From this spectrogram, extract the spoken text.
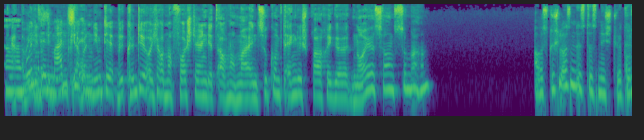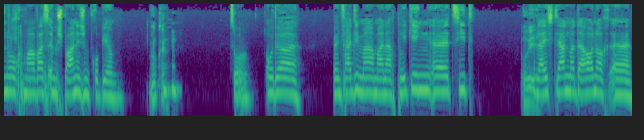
Ähm, aber, und in manchen, aber nehmt ihr, könnt ihr euch auch noch vorstellen, jetzt auch noch mal in Zukunft englischsprachige neue Songs zu machen? Ausgeschlossen ist das nicht. Wir können auch mal was okay. im Spanischen probieren. Okay. So. Oder wenn Fatima mal nach Peking äh, zieht, Ui. vielleicht lernen wir da auch noch äh,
